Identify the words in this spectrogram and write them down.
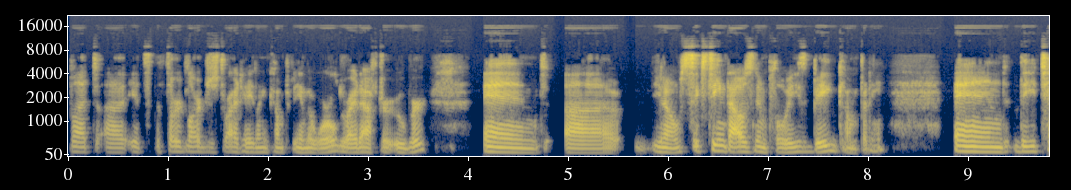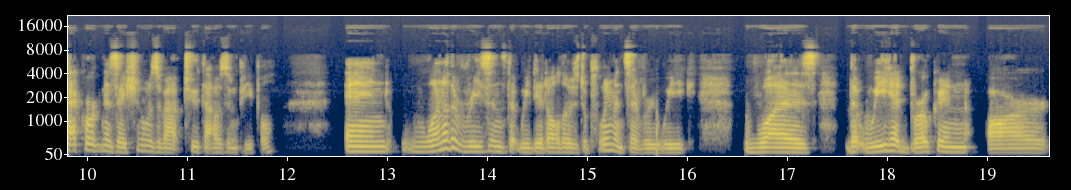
but uh, it's the third largest ride hailing company in the world, right after Uber. And, uh, you know, 16,000 employees, big company. And the tech organization was about 2,000 people. And one of the reasons that we did all those deployments every week was that we had broken our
